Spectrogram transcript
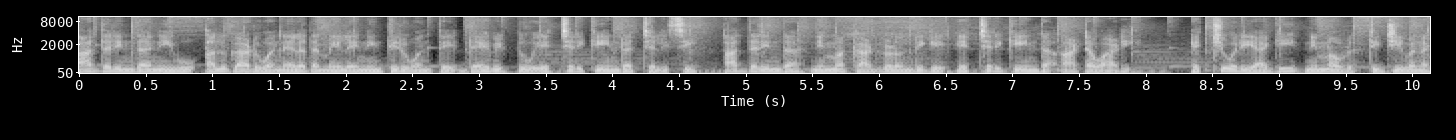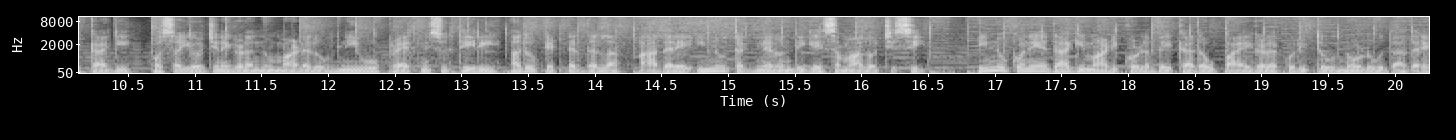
ಆದ್ದರಿಂದ ನೀವು ಅಲುಗಾಡುವ ನೆಲದ ಮೇಲೆ ನಿಂತಿರುವಂತೆ ದಯವಿಟ್ಟು ಎಚ್ಚರಿಕೆಯಿಂದ ಚಲಿಸಿ. ಆದ್ದರಿಂದ ನಿಮ್ಮ ಕಾರ್ಡ್ಗಳೊಂದಿಗೆ ಎಚ್ಚರಿಕೆಯಿಂದ ಆಟವಾಡಿ. ಹೆಚ್ಚುವರಿಯಾಗಿ ನಿಮ್ಮ ವೃತ್ತಿ ಜೀವನಕ್ಕಾಗಿ ಹೊಸ ಯೋಜನೆಗಳನ್ನು ಮಾಡಲು ನೀವು ಪ್ರಯತ್ನಿಸುತ್ತೀರಿ. ಅದು ಕೆಟ್ಟದ್ದಲ್ಲ, ಆದರೆ ಇನ್ನೂ ತಜ್ಞರೊಂದಿಗೆ ಸಮಾಲೋಚಿಸಿ. ಇನ್ನು ಕೊನೆಯದಾಗಿ ಮಾಡಿಕೊಳ್ಳಬೇಕಾದ ಉಪಾಯಗಳ ಕುರಿತು ನೋಡುವುದಾದರೆ,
